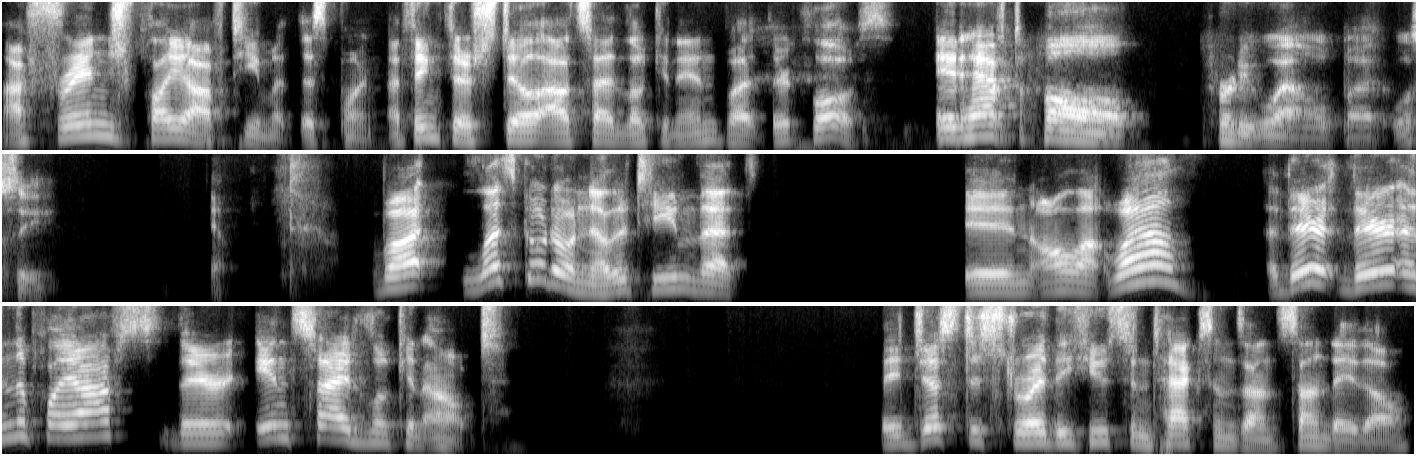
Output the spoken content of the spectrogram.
a fringe playoff team at this point. I think they're still outside looking in, but they're close. It'd have to fall pretty well, but we'll see. Yeah. But let's go to another team that, in all out, well, they're they're in the playoffs. They're inside looking out. They just destroyed the Houston Texans on Sunday, though,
